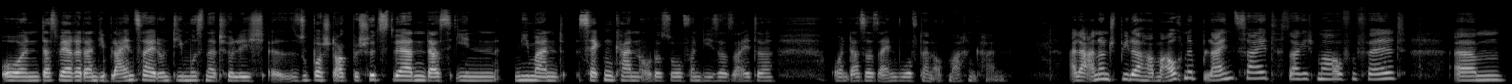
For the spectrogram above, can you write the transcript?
Und das wäre dann die Blindside und die muss natürlich äh, super stark beschützt werden, dass ihn niemand sacken kann oder so von dieser Seite und dass er seinen Wurf dann auch machen kann. Alle anderen Spieler haben auch eine Blindside, sage ich mal, auf dem Feld. Ähm,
